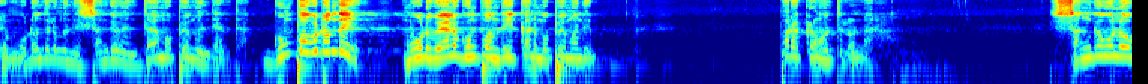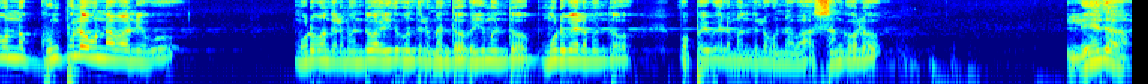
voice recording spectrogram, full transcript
రే మూడు వందల మంది సంఘం ఎంత? ముప్పై మంది ఎంత? గుంపు ఒకటి ఉంది. మూడు వేల గుంపు ఉంది కానీ ముప్పై మంది పరాక్రమవంతులు ఉన్నారు సంఘములో ఉన్న గుంపులో ఉన్నవా నీవు? మూడు వందల మందో ఐదు వందల మందో వెయ్యి మందో మూడు వేల మందో ముప్పై వేల మందిలో ఉన్నవా సంఘంలో లేదా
